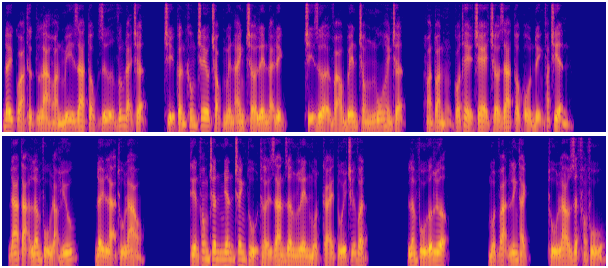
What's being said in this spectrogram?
Đây quả thực là hoàn mỹ gia tộc giữ vững đại trận, chỉ cần không t r e o chọc nguyên anh trở lên đại địch, chỉ dựa vào bên trong ngũ hành trận, hoàn toàn có thể che chở gia tộc ổn định phát triển đa tạ lâm phủ đạo hữu, đây là thù lao. Tiền phong chân nhân tranh thủ thời gian dâng lên một cái túi chữ vật. Lâm phủ ước lượng. Một vạn linh thạch, thù lao rất phong phú.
